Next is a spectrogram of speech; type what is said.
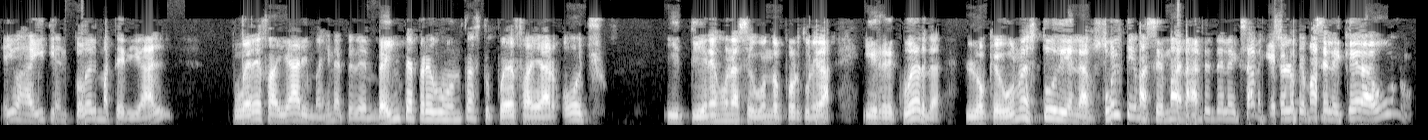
ellos ahí tienen todo el material, puede fallar, imagínate, de 20 preguntas, tú puedes fallar 8 y tienes una segunda oportunidad. Y recuerda, lo que uno estudia en las últimas semanas antes del examen, eso es lo que más se le queda a uno.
